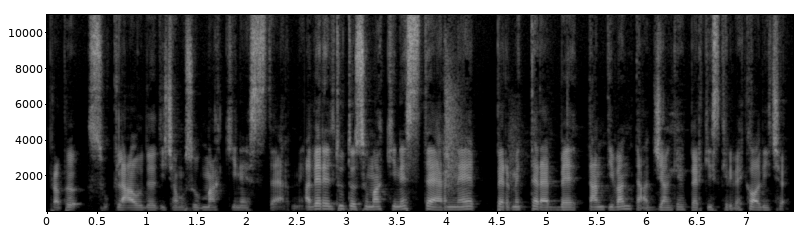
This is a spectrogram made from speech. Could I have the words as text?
proprio su cloud, diciamo su macchine esterne. Avere il tutto su macchine esterne permetterebbe tanti vantaggi anche per chi scrive codice,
